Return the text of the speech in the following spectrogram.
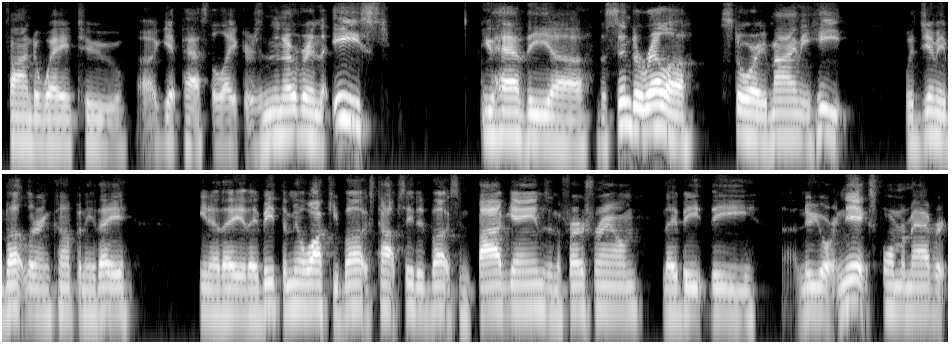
find a way to uh, get past the Lakers. And then over in the East, you have the uh, the Cinderella story, Miami Heat with Jimmy Butler and company. They, you know, they they beat the Milwaukee Bucks, top seeded Bucks, in five games in the first round. They beat the New York Knicks, former Maverick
